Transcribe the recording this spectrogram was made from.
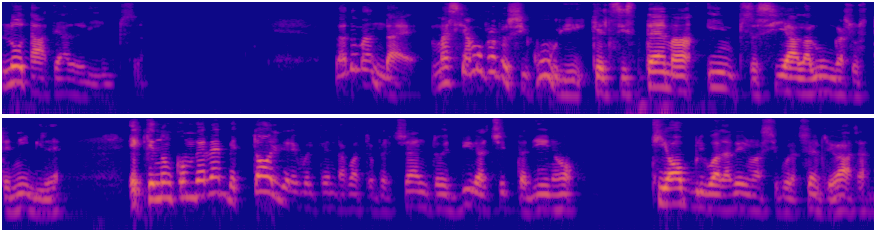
lo date all'Inps. La domanda è, ma siamo proprio sicuri che il sistema INPS sia alla lunga sostenibile? E che non converrebbe togliere quel 34% e dire al cittadino ti obbligo ad avere un'assicurazione privata?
